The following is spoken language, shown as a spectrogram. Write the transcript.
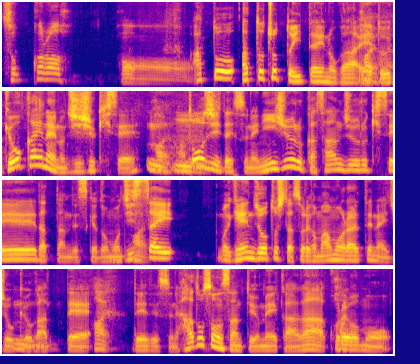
そっから。はあ。とあとちょっと言いたいのが、えーとはい。はい業界内の自主規制、うん。はいはい。当時ですね20ルか30ルール規制だったんですけども実際、まあ、現状としてはそれが守られてない状況があって、はい。でですねハドソンさんというメーカーがこれをもう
